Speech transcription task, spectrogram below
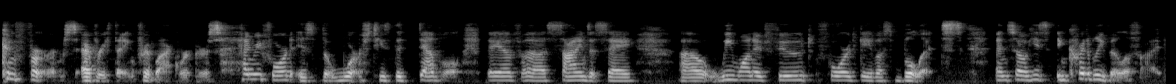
confirms everything for black workers. Henry Ford is the worst. He's the devil. They have uh, signs that say, uh, We wanted food, Ford gave us bullets. And so he's incredibly vilified.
